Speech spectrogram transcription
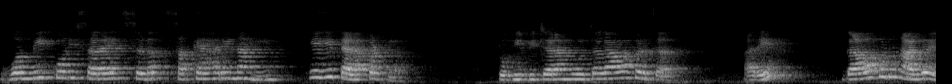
व मी कोणी सराईत सडक सख्याहारी नाही हेही त्याला पटलं. तोही बिचारा मूळचा गावाकडचाच. अरे गावाकडून आलोय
